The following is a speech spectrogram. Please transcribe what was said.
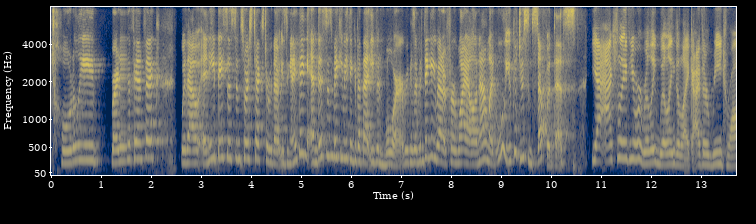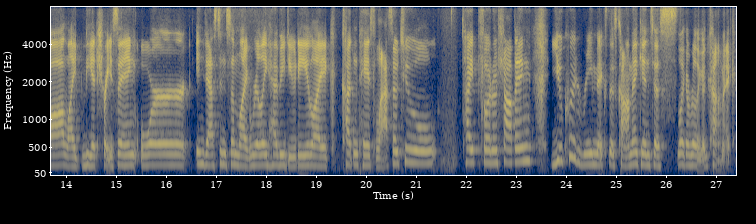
totally writing a fanfic without any basis in source text or without using anything. And this is making me think about that even more because I've been thinking about it for a while and now I'm like, ooh, you could do some stuff with this. Yeah, actually, if you were really willing to like either redraw like via tracing or invest in some like really heavy duty like cut and paste lasso tool type photoshopping, you could remix this comic into like a really good comic.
